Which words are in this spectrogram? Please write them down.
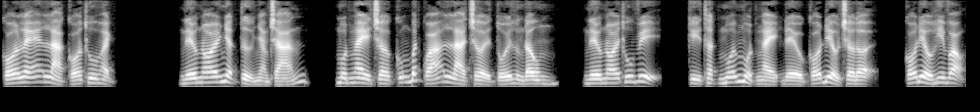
có lẽ là có thu hoạch. Nếu nói nhật tử nhàm chán, một ngày chờ cũng bất quá là trời tối hừng đông, nếu nói thú vị, kỳ thật mỗi một ngày đều có điều chờ đợi, có điều hy vọng.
